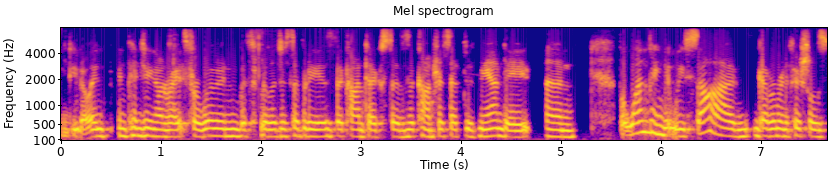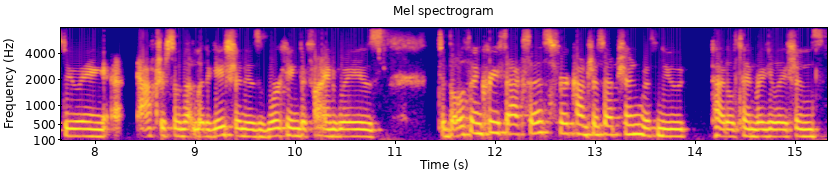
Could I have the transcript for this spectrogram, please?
you know, in, impinging on rights for women with religious liberty is the context of the contraceptive mandate. Um, but one thing that we saw government officials doing after some of that litigation is working to find ways to both increase access for contraception with new Title X regulations,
